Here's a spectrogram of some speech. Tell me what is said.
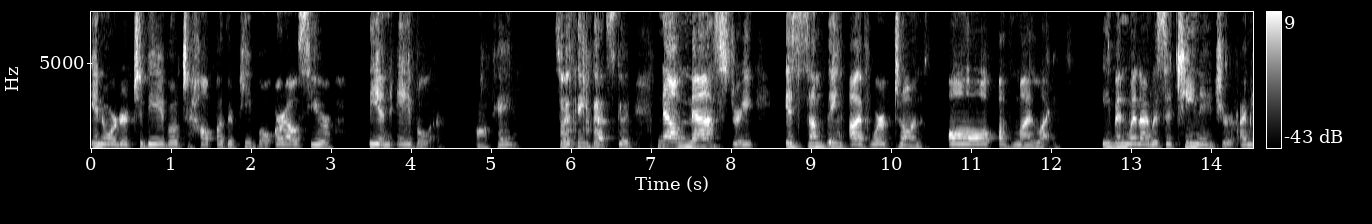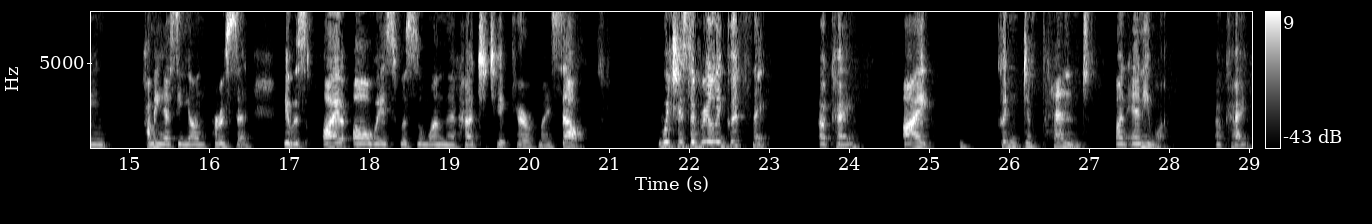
in order to be able to help other people or else you're the enabler okay? So i think that's good. Now mastery is something i've worked on all of my life even when i was a teenager. I mean coming as a young person it was i always was the one that had to take care of myself which is a really good thing okay i couldn't depend on anyone okay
